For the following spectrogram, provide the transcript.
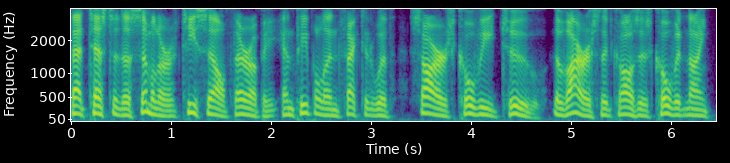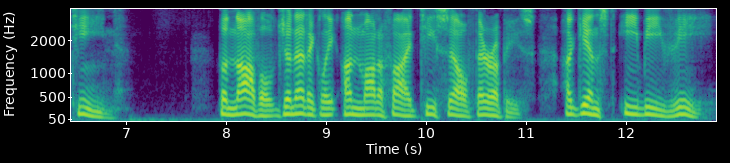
that tested a similar T cell therapy in people infected with SARS CoV 2, the virus that causes COVID 19 the novel genetically unmodified T cell therapies against EBV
